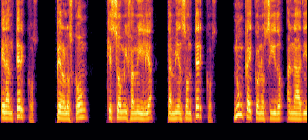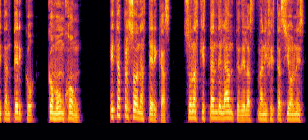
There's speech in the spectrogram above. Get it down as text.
eran tercos, pero los con que son mi familia también son tercos. Nunca he conocido a nadie tan terco como un Hong. Estas personas tercas son las que están delante de las manifestaciones.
